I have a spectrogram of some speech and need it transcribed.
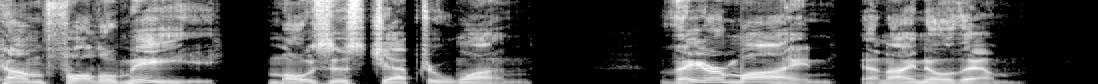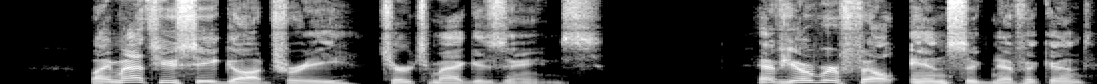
Come follow me. Moses chapter 1. They are mine, and I know them. By Matthew C. Godfrey, Church Magazines. Have you ever felt insignificant?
